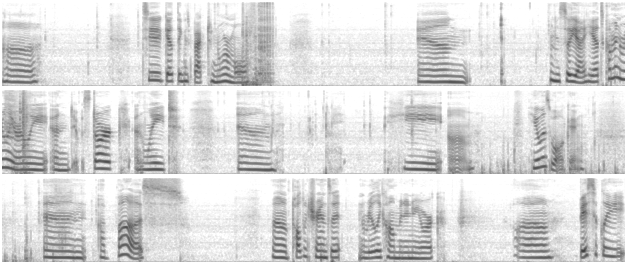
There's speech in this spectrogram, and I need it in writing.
uh, to get things back to normal. And so yeah, he had to come in really early, and it was dark and late, and he, um, he was walking, and a bus, uh, public transit, really common in New York, um, basically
